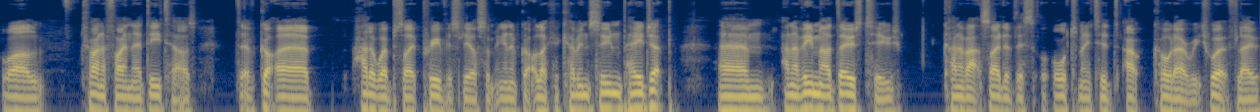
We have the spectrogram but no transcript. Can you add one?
while trying to find their details. They've got a had a website previously or something, and have got like a coming soon page up. Um, and I've emailed those two, kind of outside of this automated out, cold outreach workflow.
